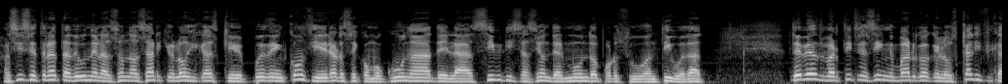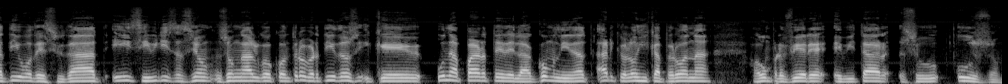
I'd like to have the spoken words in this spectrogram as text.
Así se trata de una de las zonas arqueológicas que pueden considerarse como cuna de la civilización del mundo por su antigüedad. Debe advertirse, sin embargo, que los calificativos de ciudad y civilización son algo controvertidos y que una parte de la comunidad arqueológica peruana aún prefiere evitar su uso.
